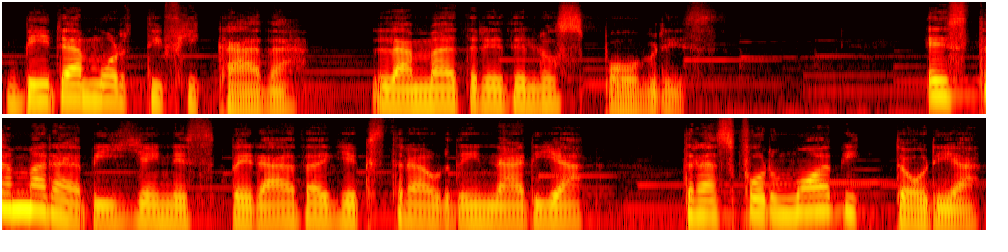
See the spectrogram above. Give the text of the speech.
Vida mortificada, la madre de los pobres. Esta maravilla inesperada y extraordinaria transformó a Victoria.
